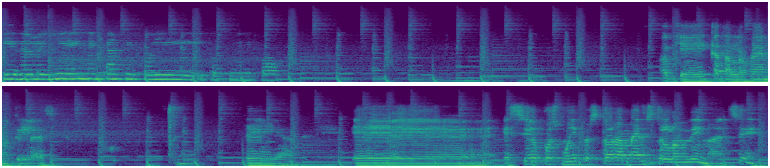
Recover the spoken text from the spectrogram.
Η ιδεολογία είναι κάτι πολύ υποκειμενικό. OK, okay, καταλαβαίνω τι λες. Τέλεια. Ε, εσύ όπως μου είπες τώρα μένεις στο Λονδίνο, έτσι;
